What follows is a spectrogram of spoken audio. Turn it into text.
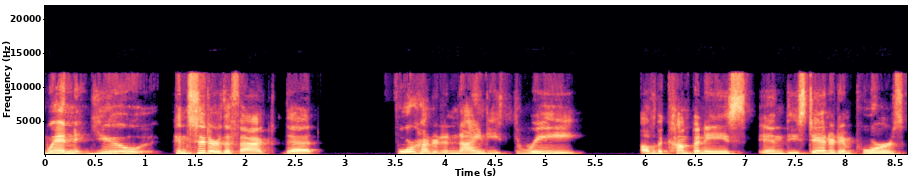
when you consider the fact that 493 of the companies in the Standard and Poor's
